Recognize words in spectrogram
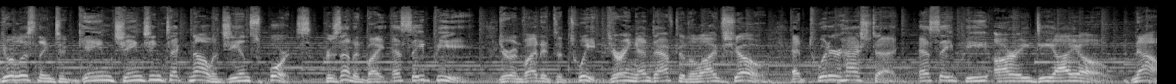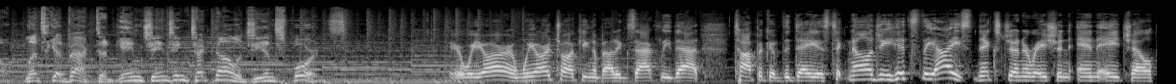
You're listening to Game Changing Technology in Sports, presented by SAP. You're invited to tweet during and after the live show at Twitter hashtag SAPRADIO. Now, let's get back to Game Changing Technology in Sports. Here we are, and we are talking about exactly that. Topic of the day is technology hits the ice. Next generation NHL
